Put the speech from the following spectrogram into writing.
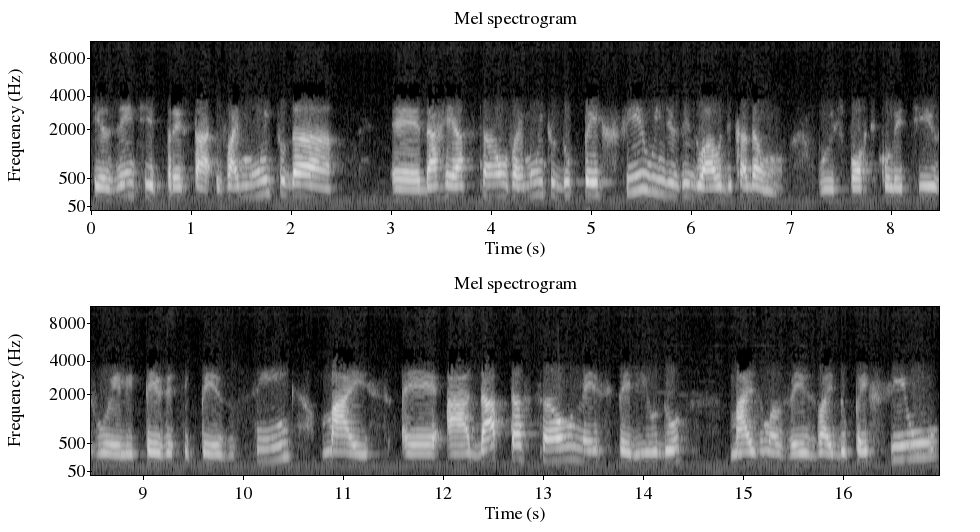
se a gente prestar vai muito da é, da reação vai muito do perfil individual de cada um. O esporte coletivo ele teve esse peso sim mas é, a adaptação nesse período mais uma vez vai do perfil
